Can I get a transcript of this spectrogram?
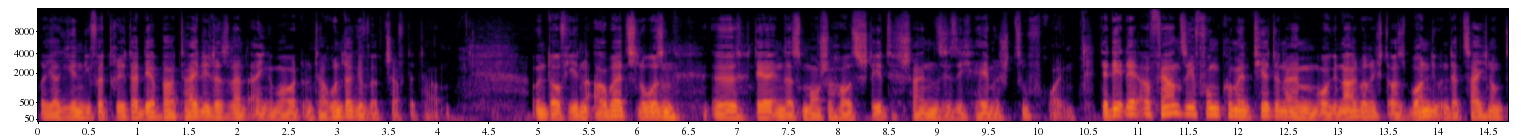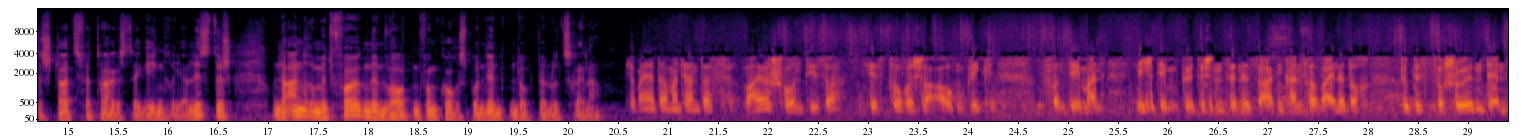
reagieren die Vertreter der Partei, die das Land eingemauert und heruntergewirtschaftet haben. Und auf jeden Arbeitslosen, äh, der in das Morsche Haus steht, scheinen sie sich hämisch zu freuen. Der DDR-Fernsehfunk kommentiert in einem Originalbericht aus Bonn die Unterzeichnung des Staatsvertrages dagegen realistisch, unter anderem mit folgenden Worten vom Korrespondenten Dr. Lutz Renner. Ja, meine Damen und Herren, das war ja schon dieser historische Augenblick, von dem man nicht im goethischen Sinne sagen kann, verweile doch, du bist so schön, denn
